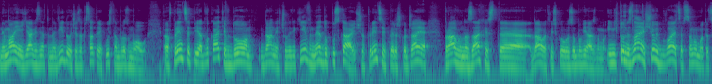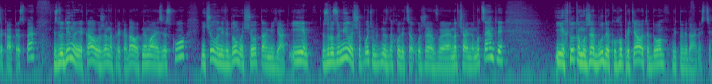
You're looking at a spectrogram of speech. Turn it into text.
Немає як зняти на відео чи записати якусь там розмову. Е, В принципі, адвокатів до даних чоловіків не допускають, що в принципі перешкоджає право на захист е, да, от військовозобов'язаному. І ніхто не знає, що відбувається в самому ТЦК та СП з людиною, яка вже, наприклад, да, от немає зв'язку, нічого не відомо, що там і як. І Зрозуміло, що потім людина знаходиться уже в навчальному центрі, і хто там уже буде кого притягувати до відповідальності.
